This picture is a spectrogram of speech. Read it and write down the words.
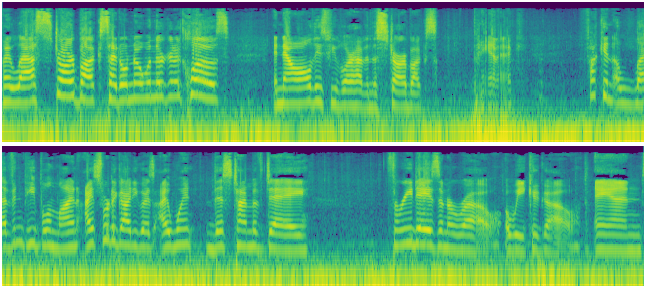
my last Starbucks. I don't know when they're gonna close, and now all these people are having the Starbucks panic. Fucking eleven people in line. I swear to God, you guys, I went this time of day, three days in a row a week ago, and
